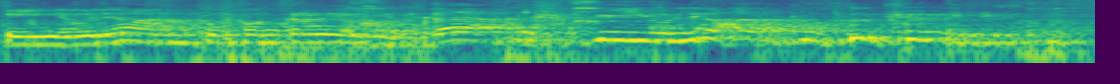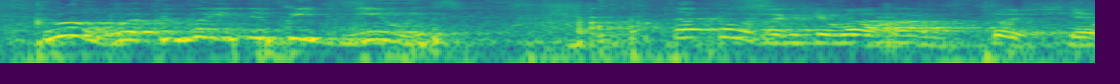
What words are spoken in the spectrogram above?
київлянку покриєш, да? Київлянку покриєш. Ну, тебе й не піднімеш. Та теж кілограм 100 ще.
